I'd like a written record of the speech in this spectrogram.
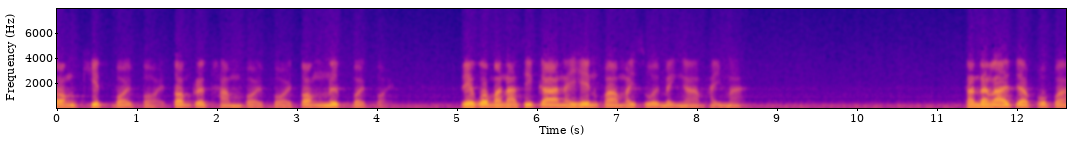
ต้องคิดบ่อยๆ ต้องกระทำบ่อยๆ ต้องนึกบ่อยๆ เรียกว่ามานาสิการให้เห็นความไม่สวยไม่งามให้มาก ท่านทั้งหลายจะพบว่า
